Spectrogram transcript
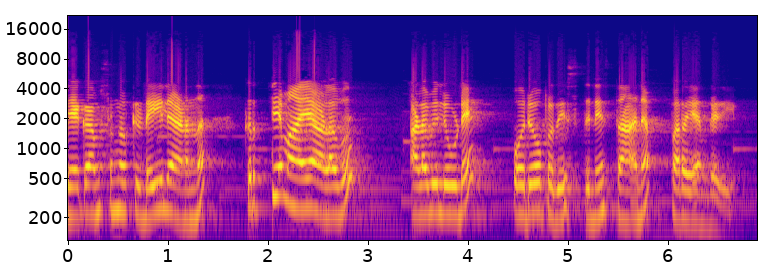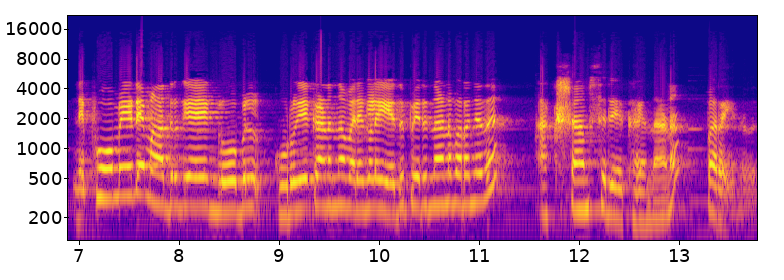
രേഖാംശങ്ങൾക്കിടയിലാണെന്ന് കൃത്യമായ അളവ് അളവിലൂടെ ഓരോ പ്രദേശത്തിന്റെ സ്ഥാനം പറയാൻ കഴിയും. ഇനി ഭൂമിയുടെ മാതൃകയായ ഗ്ലോബൽ കുറുകെ കാണുന്ന വരകളെ ഏതു പേരെന്നാണ് പറഞ്ഞത്? അക്ഷാംശ രേഖ എന്നാണ് പറയുന്നത്.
